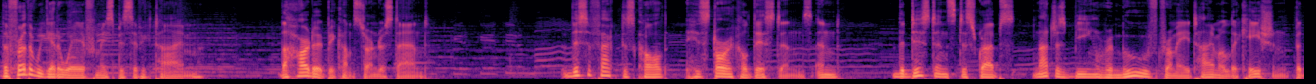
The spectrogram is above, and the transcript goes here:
The further we get away from a specific time, the harder it becomes to understand. This effect is called historical distance, and the distance describes not just being removed from a time or location, but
